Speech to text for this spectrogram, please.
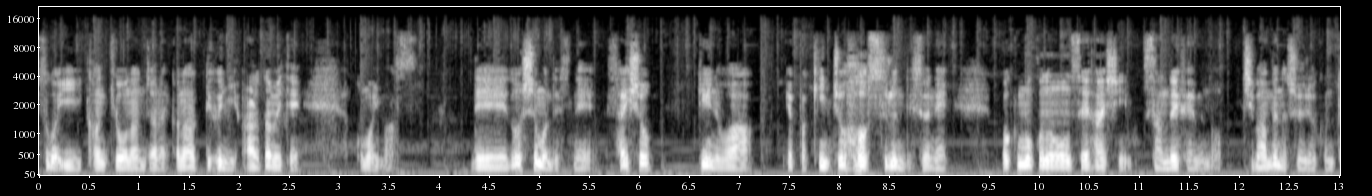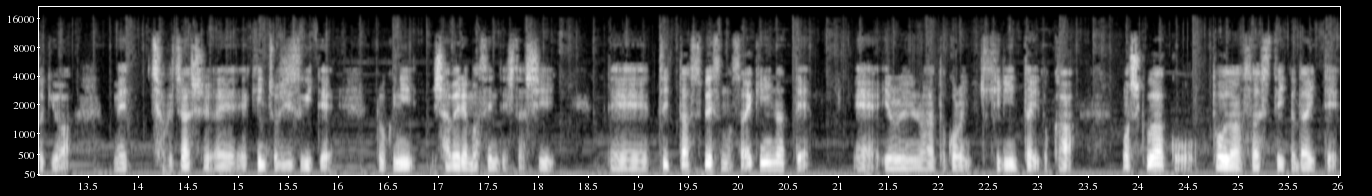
すごいいい環境なんじゃないかなっていうふうに改めて思います。で、どうしてもですね、最初っていうのは、やっぱ緊張するんですよね。僕もこの音声配信、スタンド FM の1番目の収録の時は、めっちゃくちゃ、えー、緊張しすぎて、ろくに喋れませんでしたし、で、Twitter スペースも最近になって、えー、いろいろなところに聞きに行ったりとか、もしくは、こう、登壇させていただいて、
